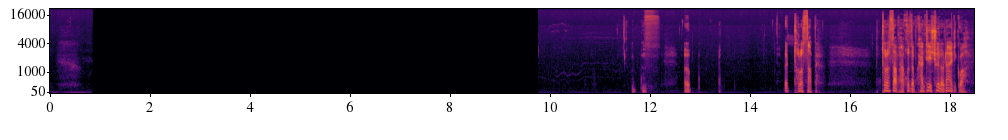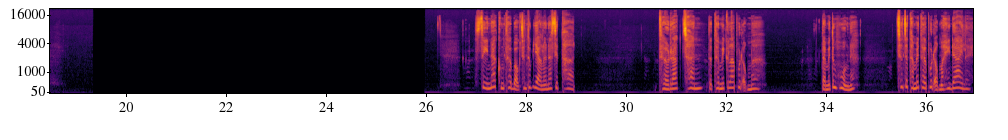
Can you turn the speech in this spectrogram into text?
โทรศัพท์ โทรศัพท์หาคนสำคัญที่ช่วยเราได้ดีกว่าสีหน้าของเธอบอกฉันทุกอย่างแล้วนะสิทธาตเธอรักฉัน แต่เธอไม่กล้าพูดออกมา แต่ไม่ต้องห่วงนะ ฉันจะทำให้เธอพูดออกมาให้ได้เลย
